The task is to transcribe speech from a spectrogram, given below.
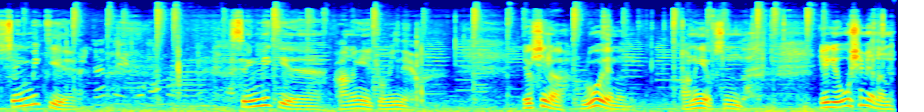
생미끼에 생미끼에 반응이 좀 있네요. 역시나 루어에는 반응이 없습니다. 여기 오시면은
